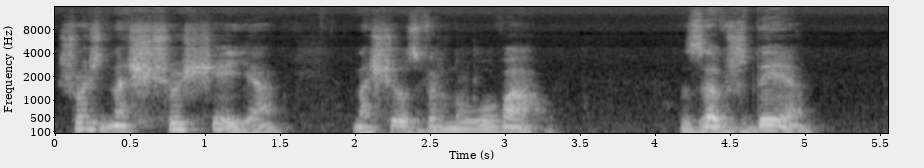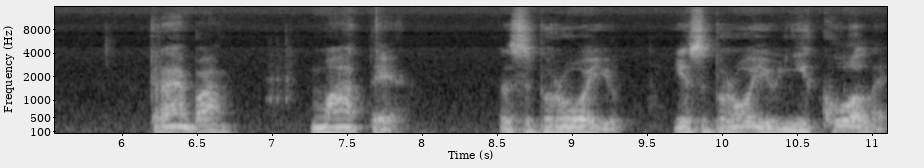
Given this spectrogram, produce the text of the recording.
що, на що ще я на що звернув увагу? Завжди треба мати зброю, і зброю ніколи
